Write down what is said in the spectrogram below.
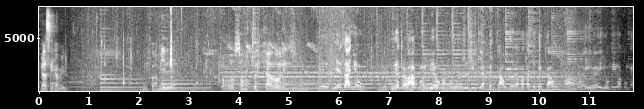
Gracias, Camilo. Mi familia, todos somos pescadores. De 10 años me puse a trabajar con el viejo cuando por eso existía pescado, que eran bastante pescado. Ah, güey, yo me iba con él.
